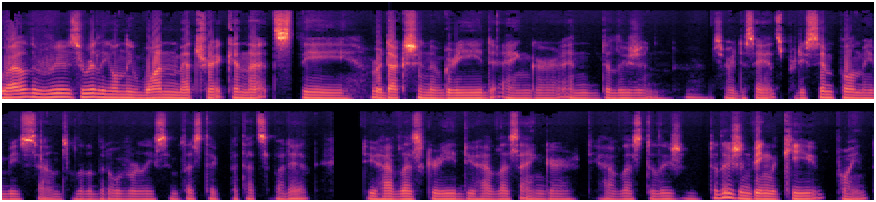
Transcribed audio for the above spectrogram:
Well, there is really only one metric, and that's the reduction of greed, anger, and delusion. I'm sorry to say it's pretty simple, maybe sounds a little bit overly simplistic, but that's about it. Do you have less greed? Do you have less anger? Do you have less delusion? Delusion being the key point.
